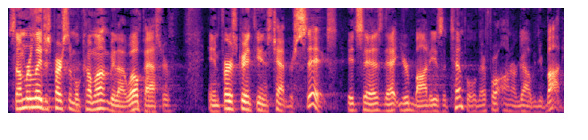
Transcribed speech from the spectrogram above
some religious person will come up and be like, well, pastor, in 1 Corinthians chapter 6, it says that your body is a temple, therefore honor God with your body.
